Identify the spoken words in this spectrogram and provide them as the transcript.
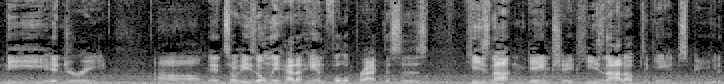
knee injury. Um, and so he's only had a handful of practices. He's not in game shape. He's not up to game speed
